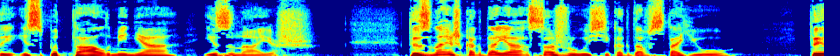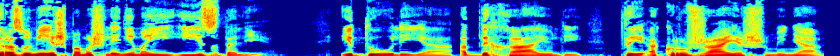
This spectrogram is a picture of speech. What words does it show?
Ты испытал меня и знаешь. Ты знаешь, когда я сажусь и когда встаю. Ты разумеешь помышления мои издали. Иду ли я, отдыхаю ли, Ты окружаешь меня»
